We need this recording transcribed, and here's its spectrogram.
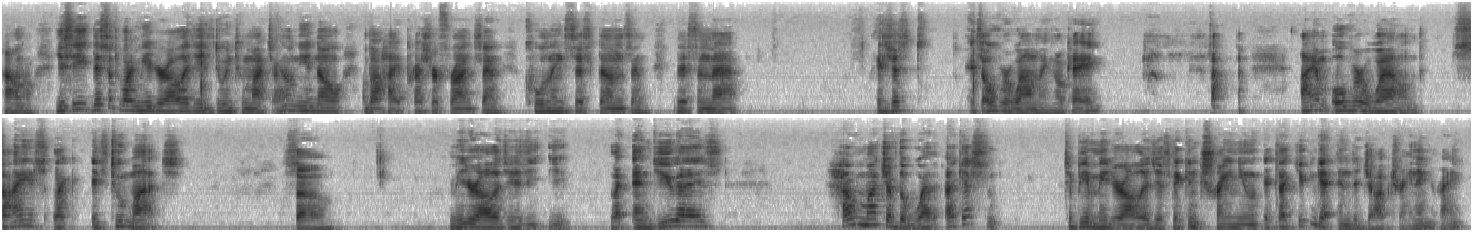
I don't know. You see, this is why meteorology is doing too much. I don't need to know about high pressure fronts and cooling systems and this and that. It's just, it's overwhelming, okay? I am overwhelmed. Science, like, it's too much. So, meteorology is, you, like, and you guys, how much of the weather, I guess to be a meteorologist, they can train you. It's like you can get into job training, right?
